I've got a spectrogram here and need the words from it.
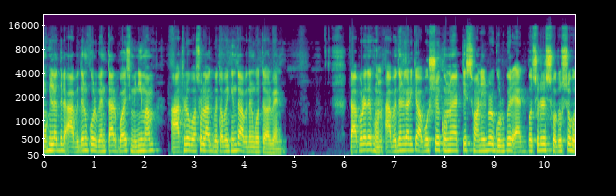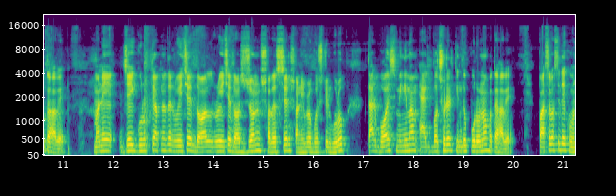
মহিলাদের আবেদন করবেন, তার বয়স মিনিমাম আঠেরো বছর লাগবে, তবে কিন্তু আবেদন করতে পারবেন। তারপরে দেখুন, আবেদনকারীকে অবশ্যই কোনো একটি স্বনির্ভর গ্রুপের এক বছরের সদস্য হতে হবে। মানে যেই গ্রুপটি আপনাদের রয়েছে, দল রয়েছে দশজন সদস্যের স্বনির্ভর গোষ্ঠীর গ্রুপ, তার বয়স মিনিমাম এক বছরের কিন্তু পুরনো হতে হবে। পাশাপাশি দেখুন,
